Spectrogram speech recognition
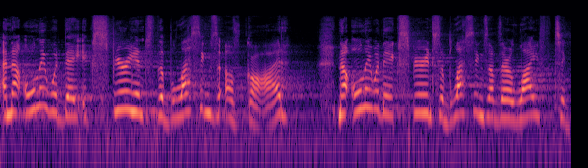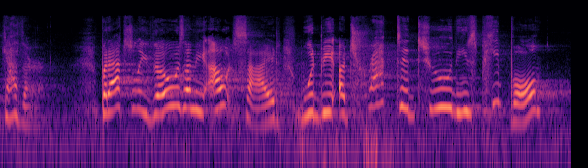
and not only would they experience the blessings of God, not only would they experience the blessings of their life together, but actually those on the outside would be attracted to these people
